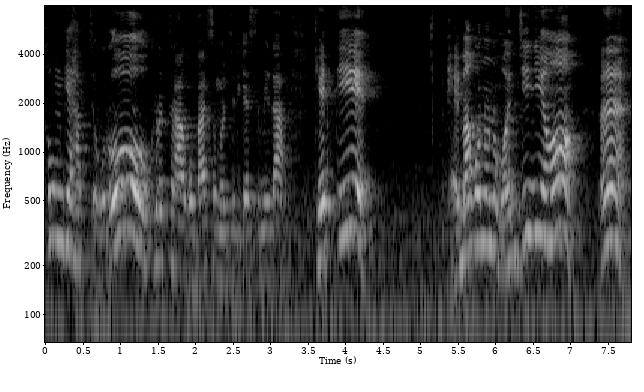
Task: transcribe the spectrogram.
통계학적으로 그렇더라 하고 말씀을 드리겠습니다. 개띠 뱀하고는 원진이요. 예.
